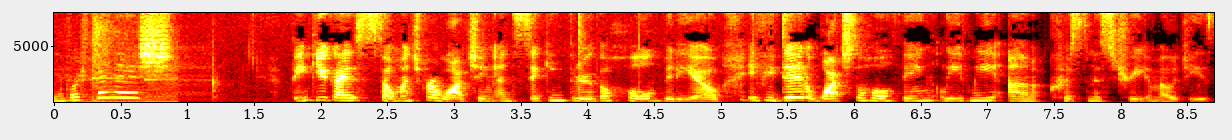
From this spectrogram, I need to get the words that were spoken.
And we're finished. Thank you guys so much for watching and sticking through the whole video. If you did watch the whole thing, leave me um, Christmas tree emojis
